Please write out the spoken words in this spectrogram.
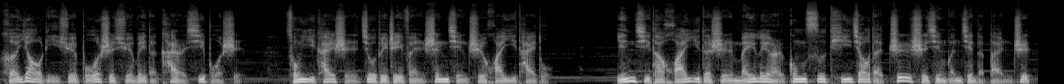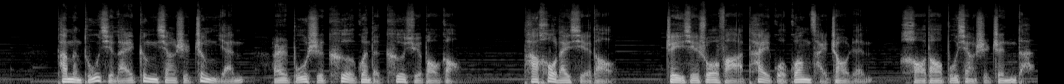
和药理学博士学位的凯尔西博士，从一开始就对这份申请持怀疑态度。引起他怀疑的是梅雷尔公司提交的支持性文件的本质，他们读起来更像是证言，而不是客观的科学报告。他后来写道：“这些说法太过光彩照人，好到不像是真的。”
